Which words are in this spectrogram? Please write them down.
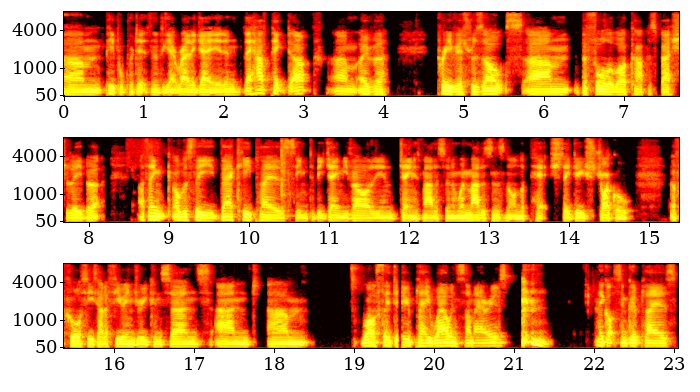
Um, people predicting them to get relegated, and they have picked up um, over previous results um, before the World Cup, especially. But I think obviously their key players seem to be Jamie Vardy and James Maddison, and when Maddison's not on the pitch, they do struggle. Of course, he's had a few injury concerns, and um, whilst they do play well in some areas, they got some good players.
